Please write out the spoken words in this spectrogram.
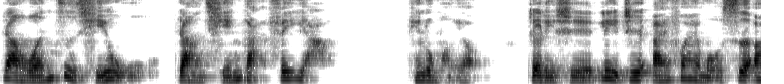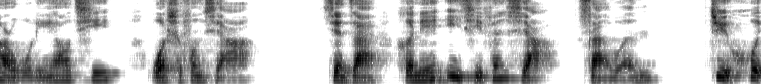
让文字起舞，让情感飞扬。听众朋友，这里是荔枝 FM 四二五零幺七，我是凤霞，现在和您一起分享散文《聚会》，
